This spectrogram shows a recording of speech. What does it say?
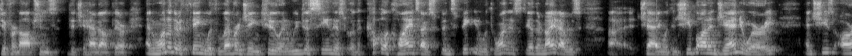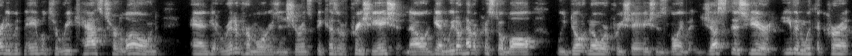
different options that you have out there. And one other thing with leveraging too, and we've just seen this with a couple of clients I've been speaking with. One is the other night I was uh, chatting with, and she bought in January, and she's already been able to recast her loan and get rid of her mortgage insurance because of appreciation. Now, again, we don't have a crystal ball. We don't know where appreciation is going, but just this year, even with the current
